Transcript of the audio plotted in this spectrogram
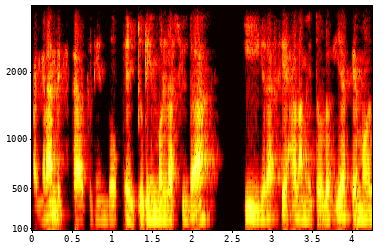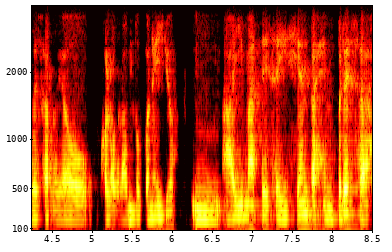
tan grande que estaba teniendo el turismo en la ciudad y gracias a la metodología que hemos desarrollado colaborando con ellos, mm, hay más de 600 empresas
